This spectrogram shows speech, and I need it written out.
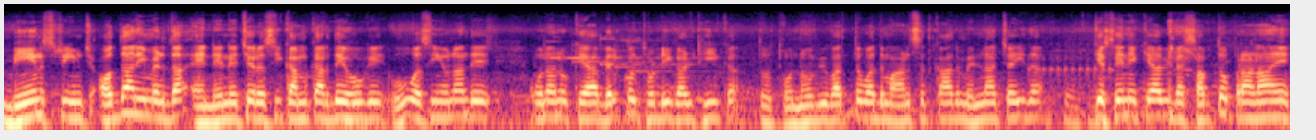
ਮੇਨ ਸਟ੍ਰੀਮ 'ਚ ਅਹੁਦਾ ਨਹੀਂ ਮਿਲਦਾ। ਐਨੇ ਨੇ ਚਿਰ ਅਸੀਂ ਕੰਮ ਕਰਦੇ ਹੋਗੇ, ਉਹ ਅਸੀਂ ਉਹਨਾਂ ਦੇ, ਉਹਨਾਂ ਨੂੰ ਕਿਹਾ, ਬਿਲਕੁਲ, ਤੁਹਾਡੀ ਗੱਲ ਠੀਕ ਆ। ਤਾਂ ਤੁਹਾਨੂੰ ਵੀ ਵੱਧ ਤੋਂ ਵੱਧ ਮਾਣ ਸਤਿਕਾਰ ਮਿਲਣਾ ਚਾਹੀਦਾ। ਕਿਸੇ ਨੇ ਕਿਹਾ ਵੀ ਮੈਂ ਸਭ ਤੋਂ ਪੁਰਾਣਾ ਹੈ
